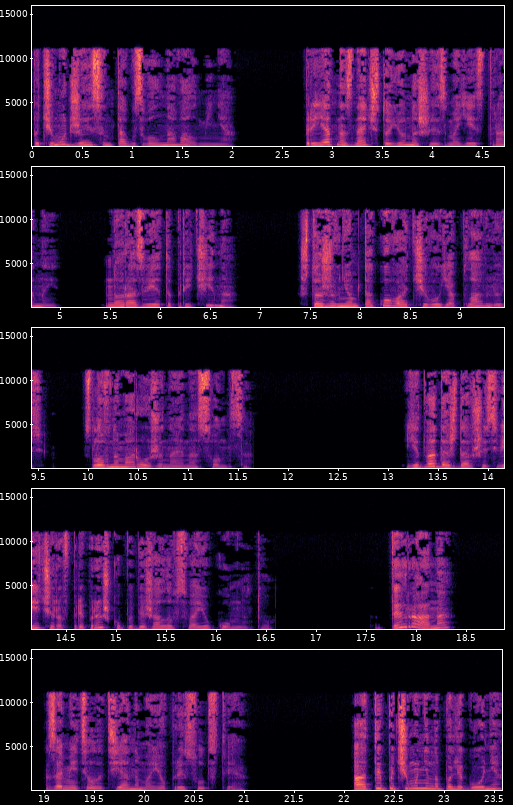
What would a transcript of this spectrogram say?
Почему Джейсон так взволновал меня? Приятно знать, что юноша из моей страны. Но разве это причина? Что же в нем такого, от чего я плавлюсь, словно мороженое на солнце? Едва дождавшись вечера, в припрыжку побежала в свою комнату. — Ты рано, — заметила Тьяна мое присутствие. — А ты почему не на полигоне?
